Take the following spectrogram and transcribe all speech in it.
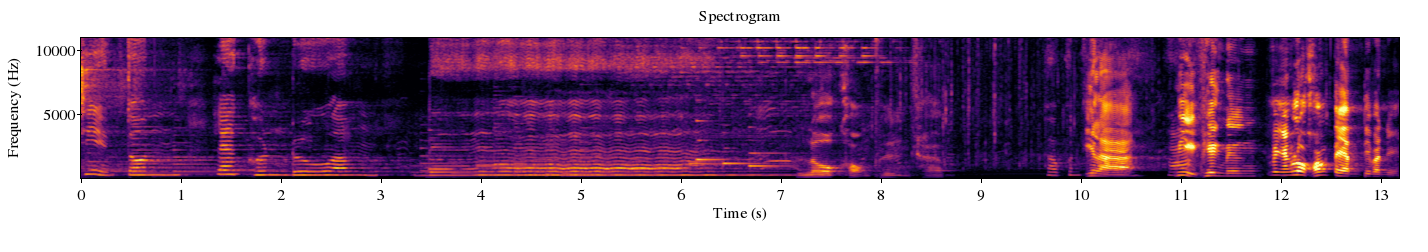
ชีพตนและคนรวมเดินโลกของพึ่งครับ ขอบคุณค่ะอีหลามีอีกเพลงหนึ่งไม่ยังโลกของแตนติบันนี่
